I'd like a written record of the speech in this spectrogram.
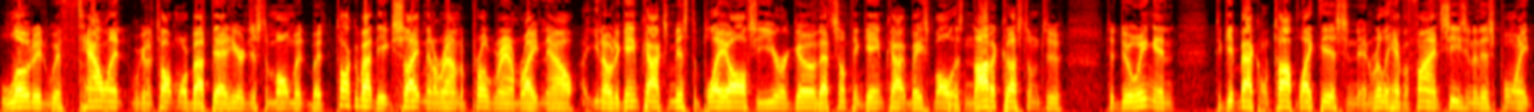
loaded with talent. We're going to talk more about that here in just a moment, but talk about the excitement around the program right now. You know, the Gamecocks missed the playoffs a year ago. That's something Gamecock baseball is not accustomed to, to doing. And to get back on top like this and, and, really have a fine season to this point,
